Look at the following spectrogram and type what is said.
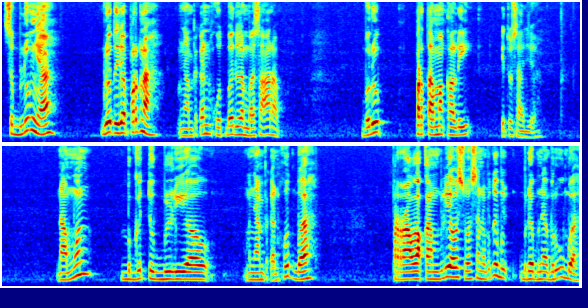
Sebelumnya, beliau tidak pernah menyampaikan khutbah dalam bahasa Arab. Baru pertama kali itu saja. Namun, begitu beliau menyampaikan khutbah, perawakan beliau, suasana itu benar-benar berubah.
